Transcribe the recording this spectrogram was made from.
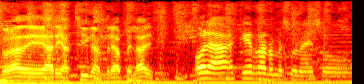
Directora de Área Chica, Andrea Peláez. Hola, qué raro me suena eso,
